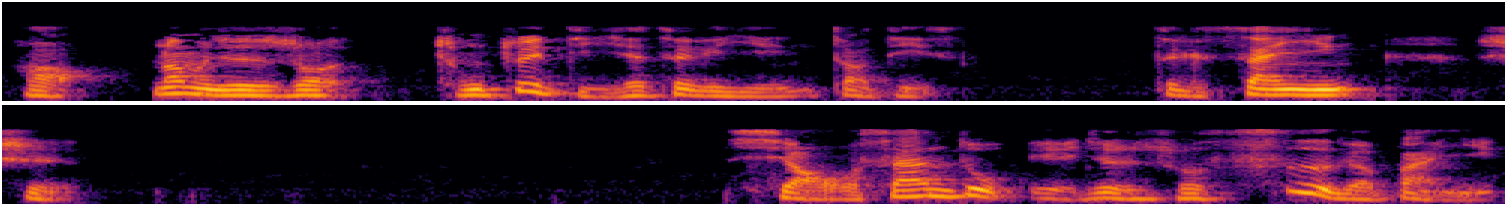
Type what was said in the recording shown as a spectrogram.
好，那么就是说，从最底下这个音到底这个三音是小三度，也就是说四个半音。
